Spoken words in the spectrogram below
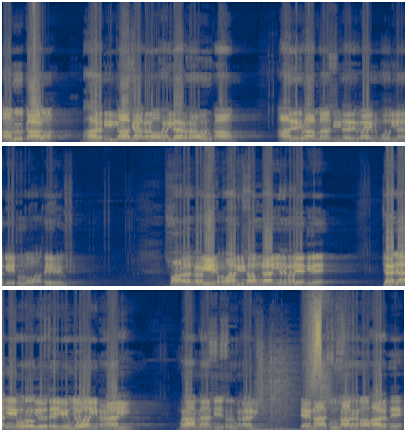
અમૃત કાળમાં ભારતની વિકાસ યાત્રામાં ભાગીદાર બનાવવાનું કામ આદરણીય વડાપ્રધાન શ્રી નરેન્દ્રભાઈ મોદીના નેતૃત્વમાં થઈ રહ્યું છે. સ્વાતંત્ર્ય ભગવાન બિરસા મુંડાની જન્મ જયંતિને જનજાતીય ગૌરવ દિવસ તરીકે ઉજવવાની પ્રણાલી વડાપ્રધાનશ્રીએ શરૂ કરાવી છે. તેમના સુશાસનમાં ભારતને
